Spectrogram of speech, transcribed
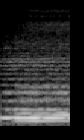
Mm-hmm.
